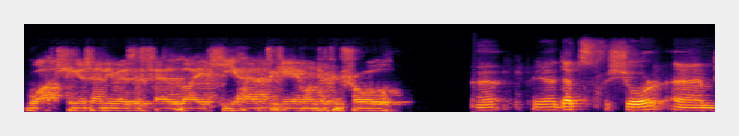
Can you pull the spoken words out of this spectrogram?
watching it, anyways, it felt like he had the game under control. Uh, yeah, that's for sure. Um,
